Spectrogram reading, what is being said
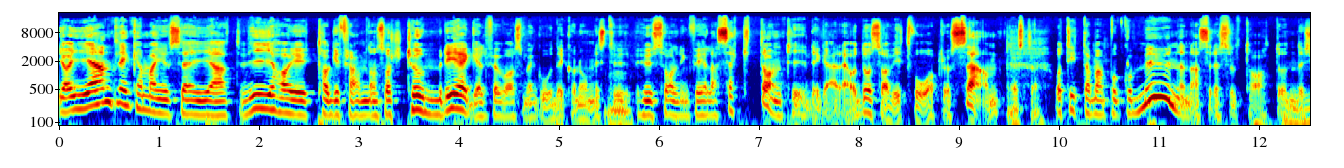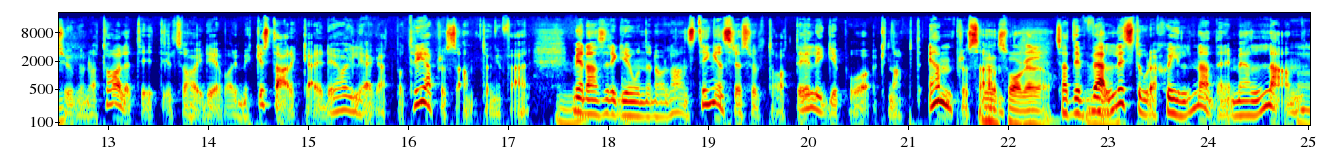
Ja, egentligen kan man ju säga att vi har ju tagit fram någon sorts tumregel för vad som är god ekonomisk Mm. hu- hushållning för hela sektorn tidigare. Och då sa vi 2 procent. Och tittar man på kommunernas resultat under Mm. 2000-talet hittills så har ju det varit mycket starkare. Det har ju legat på 3 procent ungefär. Mm. Medan regionerna och landstingens resultat, det ligger på knappt 1 Det är procent. svagare. ja. Så att det är väldigt stora skillnader emellan. Mm.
